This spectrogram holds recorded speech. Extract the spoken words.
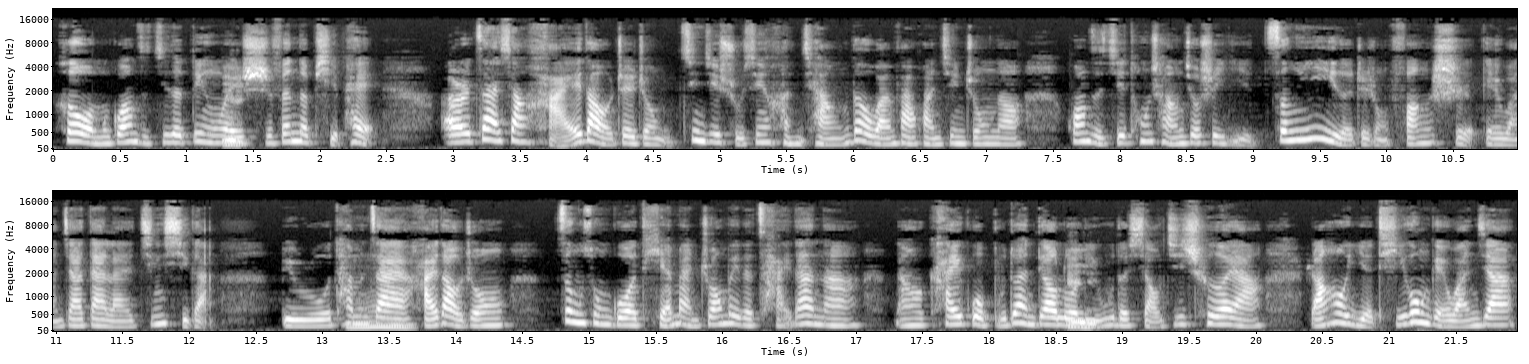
和我们光子机的定位十分的匹配。而在像海岛这种竞技属性很强的玩法环境中呢，光子机通常就是以增益的这种方式给玩家带来惊喜感，比如他们在海岛中赠送过填满装备的彩蛋呐。然后开过不断掉落礼物的小机车呀，然后也提供给玩家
